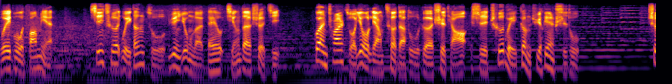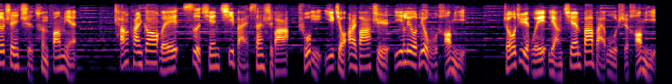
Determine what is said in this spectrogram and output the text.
尾部方面，新车尾灯组运用了 L 型的设计，贯穿左右两侧的镀铬饰条使车尾更具辨识度。车身尺寸方面，长宽高为四千七百三十八除以一九二八至一六六五毫米，轴距为两千八百五十毫米。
